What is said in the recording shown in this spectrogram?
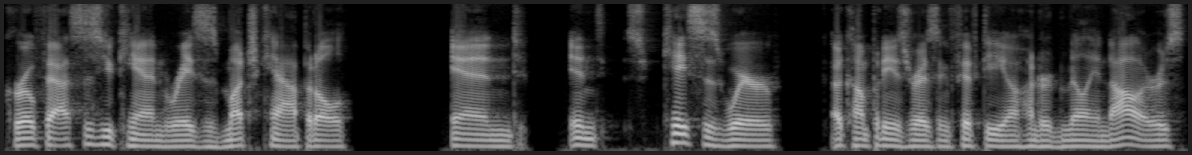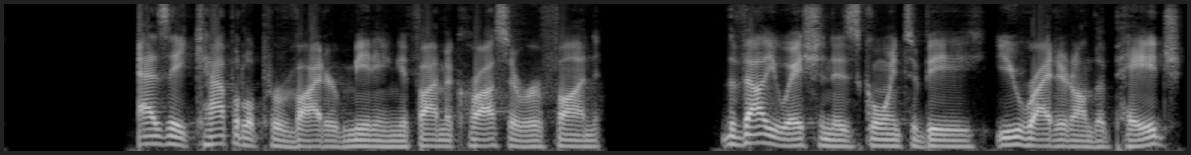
grow fast as you can, raise as much capital, and in cases where a company is raising 50, 100 million dollars, as a capital provider, meaning if I'm a crossover fund, the valuation is going to be you write it on the page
